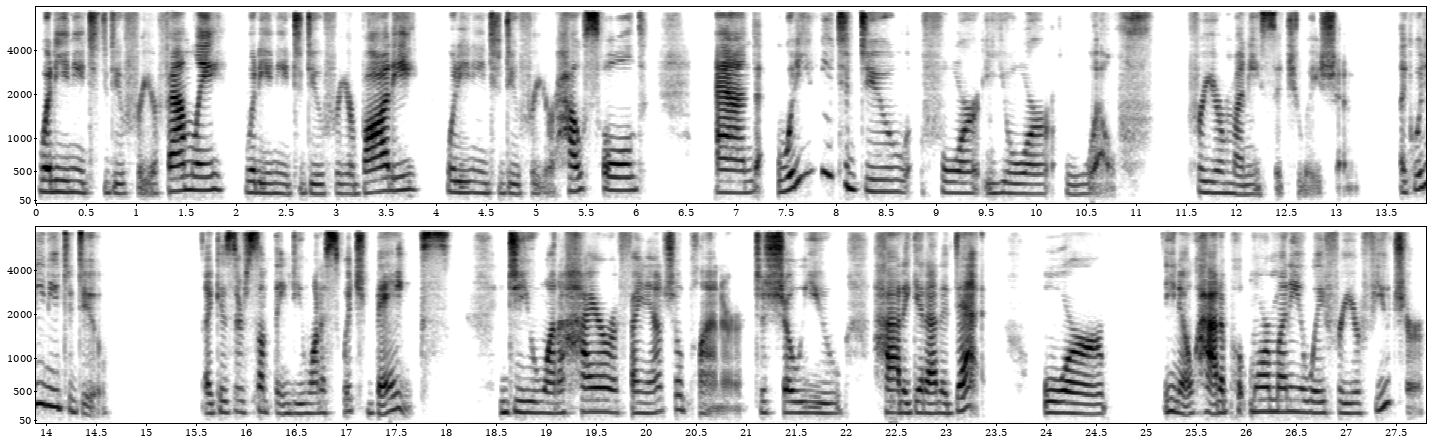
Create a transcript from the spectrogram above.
What do you need to do for your family? What do you need to do for your body? What do you need to do for your household? And what do you need to do for your wealth, for your money situation? Like, what do you need to do? Like, is there something? Do you want to switch banks? Do you want to hire a financial planner to show you how to get out of debt or, you know, how to put more money away for your future?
